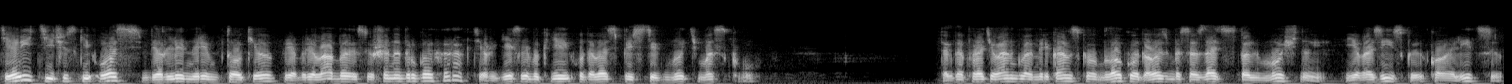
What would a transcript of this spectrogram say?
Теоретически ось Берлин-Рим-Токио приобрела бы совершенно другой характер, если бы к ней удалось пристегнуть Москву. Тогда против англо-американского блока удалось бы создать столь мощную евразийскую коалицию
